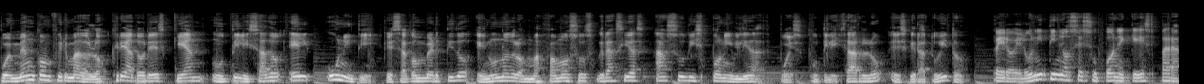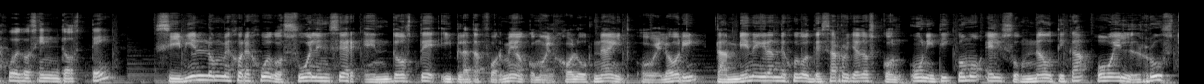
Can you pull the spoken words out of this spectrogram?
Pues me han confirmado los creadores que han utilizado el Unity, que se ha convertido en uno de los más famosos gracias a su disponibilidad, pues utilizarlo es gratuito. ¿Pero el Unity no se supone que es para juegos en 2D? Si bien los mejores juegos suelen ser en 2D y plataformeo como el Hollow Knight o el Ori, también hay grandes juegos desarrollados con Unity como el Subnautica o el Rust,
